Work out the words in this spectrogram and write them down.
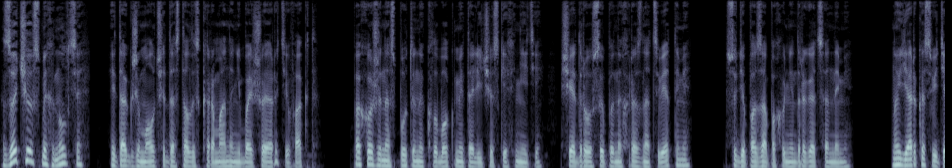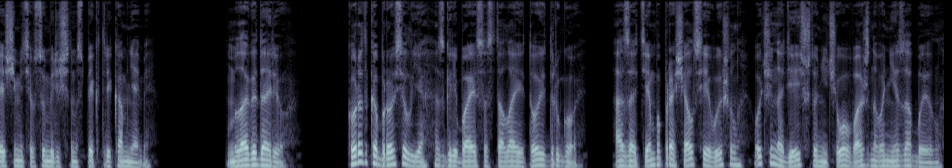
Зодчий усмехнулся и также молча достал из кармана небольшой артефакт, похожий на спутанный клубок металлических нитей, щедро усыпанных разноцветными, судя по запаху недрагоценными, но ярко светящимися в сумеречном спектре камнями. «Благодарю». Коротко бросил я, сгребая со стола и то, и другое, а затем попрощался и вышел, очень надеясь, что ничего важного не забыл.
